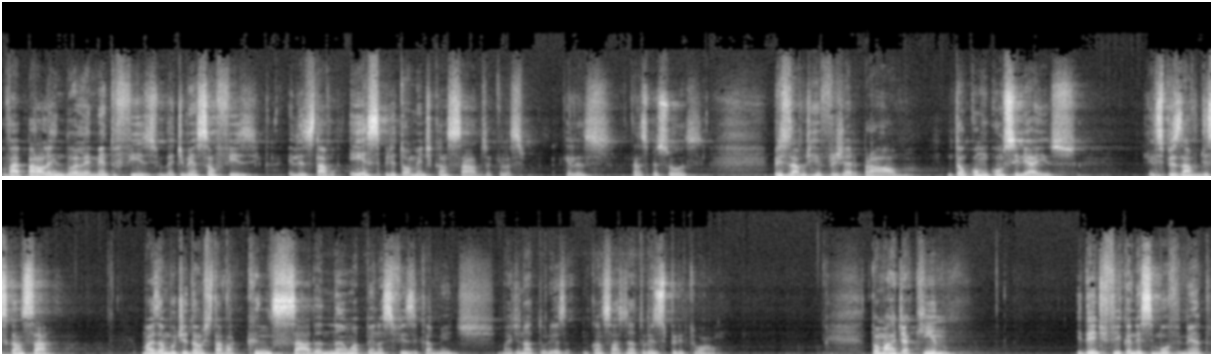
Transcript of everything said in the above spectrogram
vai para além do elemento físico, da dimensão física. Eles estavam espiritualmente cansados, aquelas, aquelas, aquelas pessoas. Precisavam de refrigério para a alma. Então, como conciliar isso? Eles precisavam descansar, mas a multidão estava cansada, não apenas fisicamente, mas de natureza, um cansaço de natureza espiritual. Tomar de Aquino identifica nesse movimento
